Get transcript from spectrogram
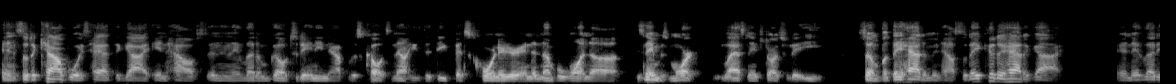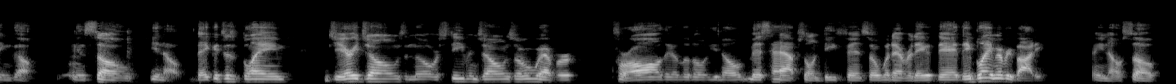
And so the Cowboys had the guy in house, and then they let him go to the Indianapolis Colts. Now he's the defense coordinator and the number one. Uh, his name is Mark. Last name starts with an E. So, but they had him in house, so they could have had a guy, and they let him go. And so, you know, they could just blame Jerry Jones and or Stephen Jones or whoever for all their little, you know, mishaps on defense or whatever. They they they blame everybody, you know. So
